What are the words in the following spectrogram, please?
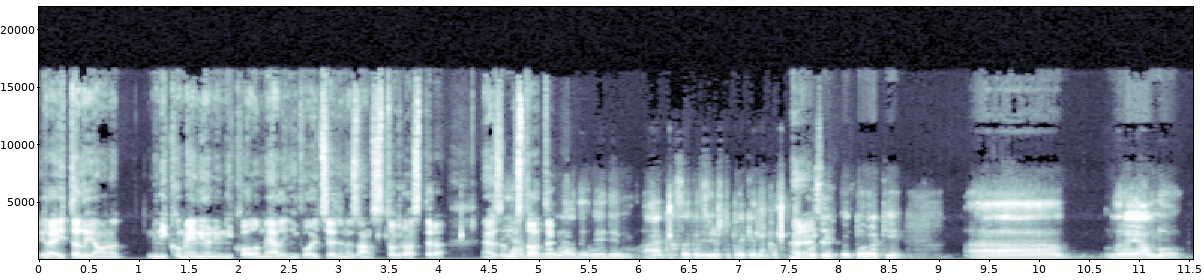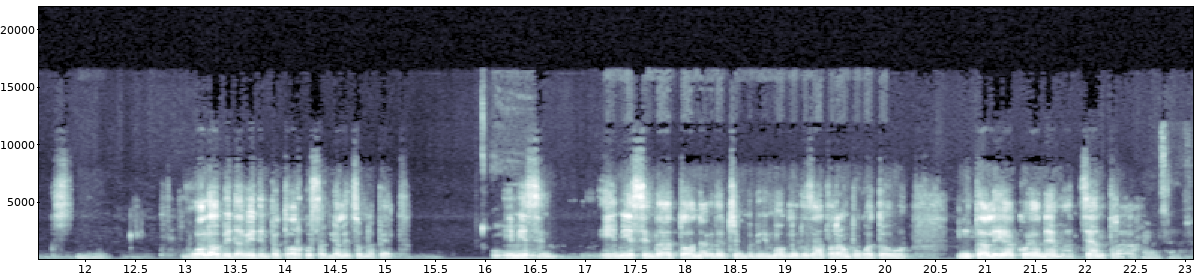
jer je Italija ono, Niko Menio, ni Nikola Meli, njih dvojica jedino znam sa tog rostera, ne znam, Ja ostatak. bih voleo da vidim, a kako sad kad izvijem što prekidam, kad kod ne. tih petorki, a, realno voleo bi da vidim petorku sa Bjelicom na pet. U, I mislim, I mislim da je to negde čime bi mogli da zatvaramo, pogotovo Italija koja nema centra. Nema centra.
